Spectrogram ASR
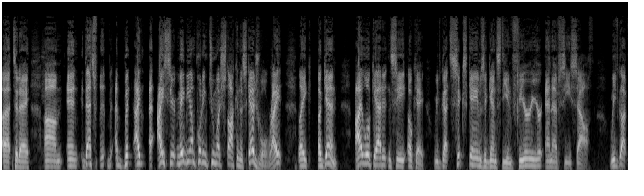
uh, today. Um, and that's, uh, but I, I see, maybe I'm putting too much stock in the schedule, right? Like, again, I look at it and see, okay, we've got six games against the inferior NFC South. We've got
